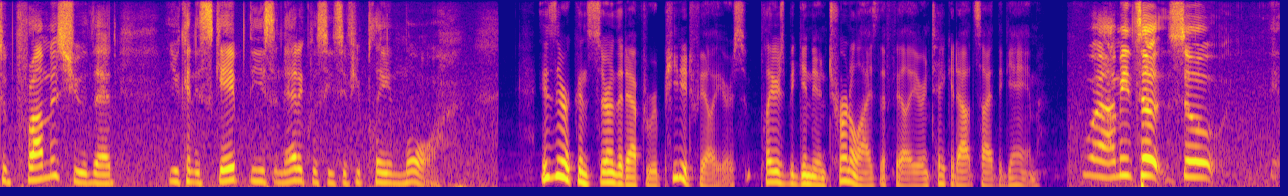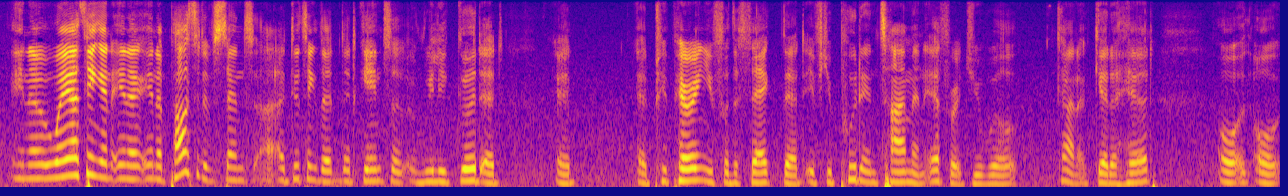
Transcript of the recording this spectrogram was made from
to promise you that you can escape these inadequacies if you play more is there a concern that after repeated failures, players begin to internalize the failure and take it outside the game? Well, I mean, so so in a way, I think in, in a in a positive sense, I do think that, that games are really good at at at preparing you for the fact that if you put in time and effort, you will kind of get ahead, or or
